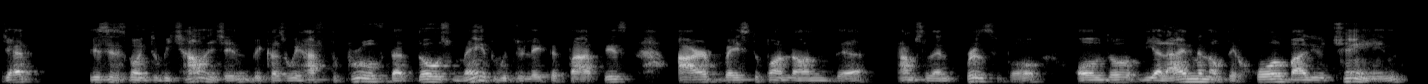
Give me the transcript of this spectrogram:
Yet, this is going to be challenging because we have to prove that those made with related parties are based upon on the arm's length principle, although the alignment of the whole value chain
